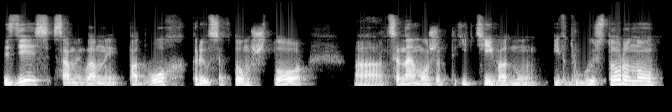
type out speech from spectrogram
здесь самый главный подвох крылся в том, что а, цена может идти в одну и в другую сторону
